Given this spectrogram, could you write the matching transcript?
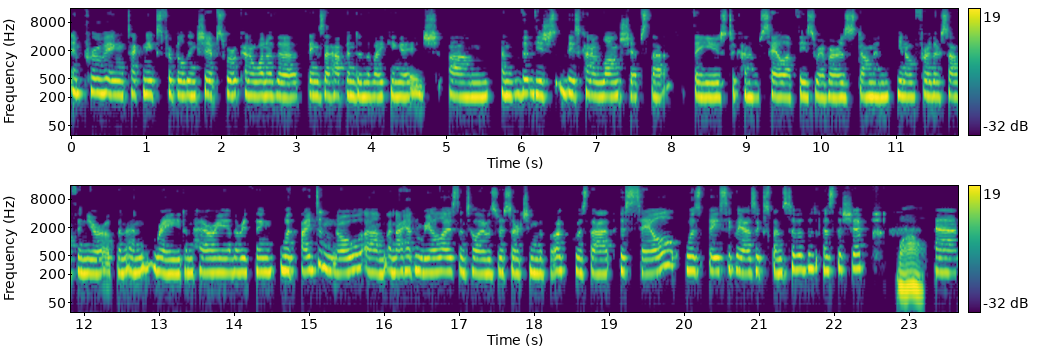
improving techniques for building ships were kind of one of the things that happened in the Viking Age, um, and the, these these kind of long ships that they used to kind of sail up these rivers down in, you know, further south in Europe and, and raid and harry and everything. What I didn't know, um, and I hadn't realized until I was researching the book, was that the sail was basically as expensive as the ship. Wow. And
